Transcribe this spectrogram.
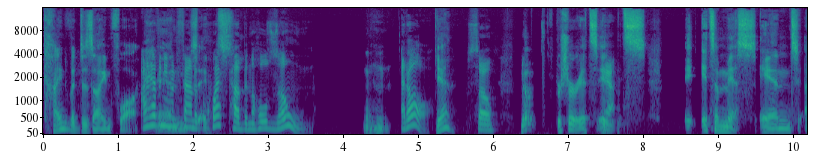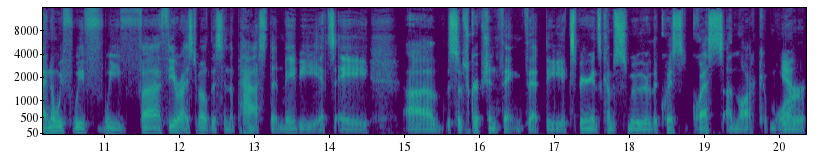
kind of a design flaw. I haven't even found a quest hub in the whole zone Mhm. at all. Yeah, So no, for sure. It's it's it- it's a miss, and I know we've we've we've uh, theorized about this in the past that maybe it's a uh, subscription thing that the experience comes smoother, the quest quests unlock more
